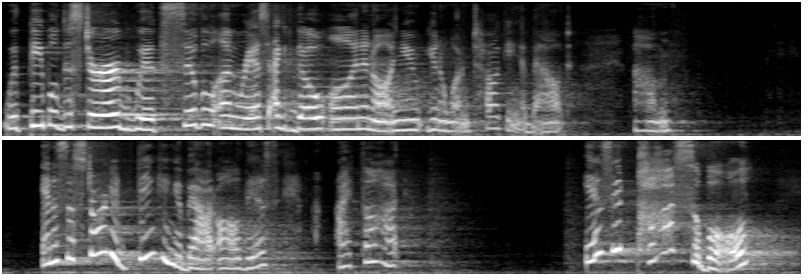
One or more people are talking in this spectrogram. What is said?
with people disturbed with civil unrest. I could go on and on. You, you know what I'm talking about. Um, and as I started thinking about all this, I thought, is it possible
